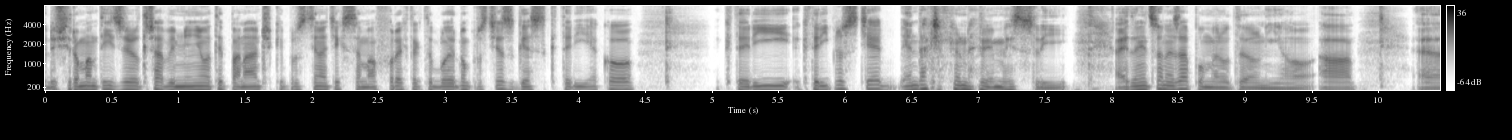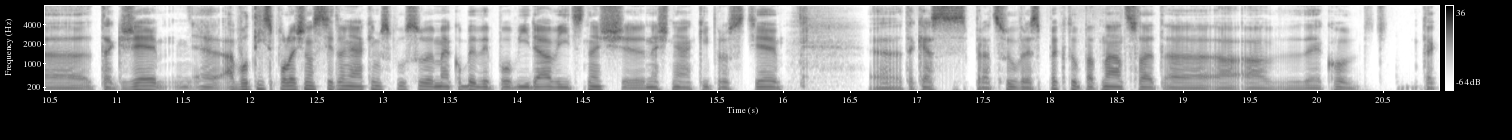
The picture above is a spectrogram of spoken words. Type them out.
když romantici třeba vyměňovali ty panáčky prostě na těch semaforech, tak to bylo jedno prostě z gest, který jako který, který prostě jen tak někdo nevymyslí. A je to něco nezapomenutelného. A e, takže a o té společnosti to nějakým způsobem jakoby vypovídá víc než, než nějaký prostě Eh, tak já pracuji v Respektu 15 let a, a, a jako, tak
